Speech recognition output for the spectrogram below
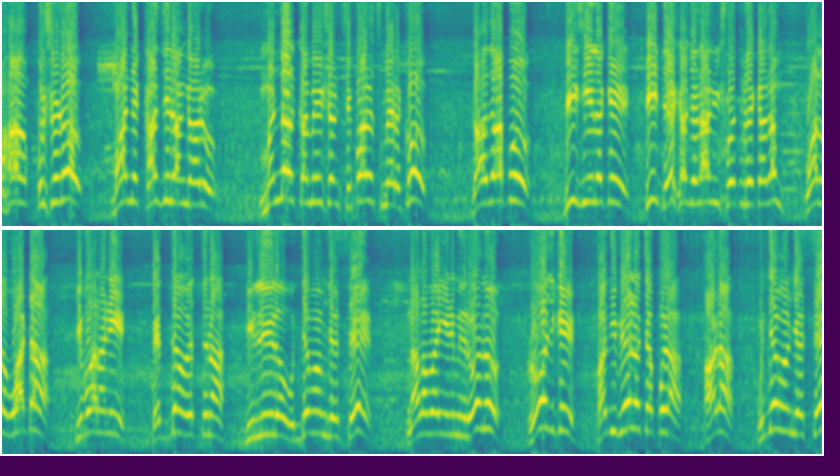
మహాపురుషుడు మాన్య కాంచీరాం గారు మండల్ కమిషన్ సిఫారసు మేరకు దాదాపు బీసీలకి ఈ దేశ జనా నిష్పత్తి ప్రకారం వాళ్ళ వాటా ఇవ్వాలని పెద్ద ఎత్తున ఢిల్లీలో ఉద్యమం చేస్తే నలభై ఎనిమిది రోజులు రోజుకి పదివేల చప్పున ఆడ ఉద్యమం చేస్తే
